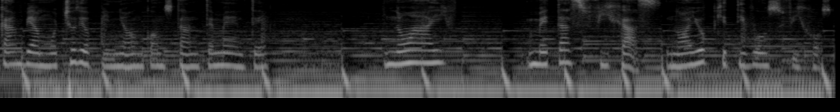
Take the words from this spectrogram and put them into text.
cambia mucho de opinión constantemente, no hay metas fijas, no hay objetivos fijos.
